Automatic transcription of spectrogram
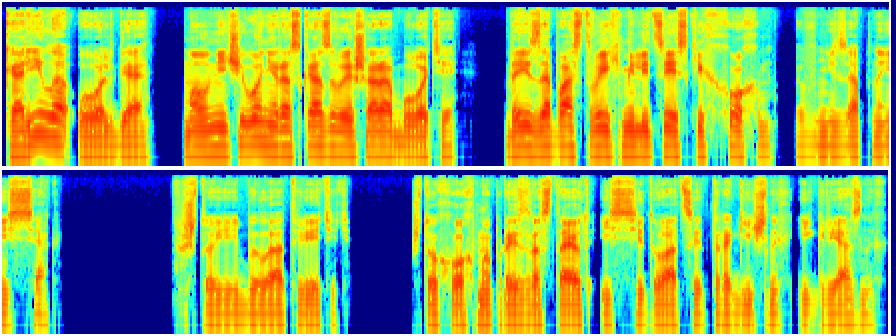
Корила Ольга, мол, ничего не рассказываешь о работе, да и запас твоих милицейских хохм внезапно иссяк. Что ей было ответить? Что хохмы произрастают из ситуаций трагичных и грязных?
